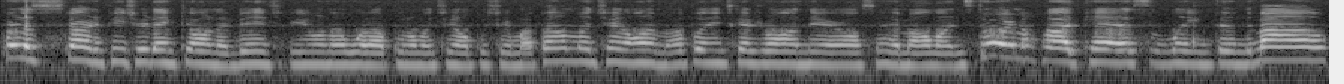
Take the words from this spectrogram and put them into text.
For those subscribed in the future, thank y'all in advance. If you want to know what I put on my channel, please check my on my channel. I have my uploading schedule on there. I also have my online store, my podcast linked in the bio.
